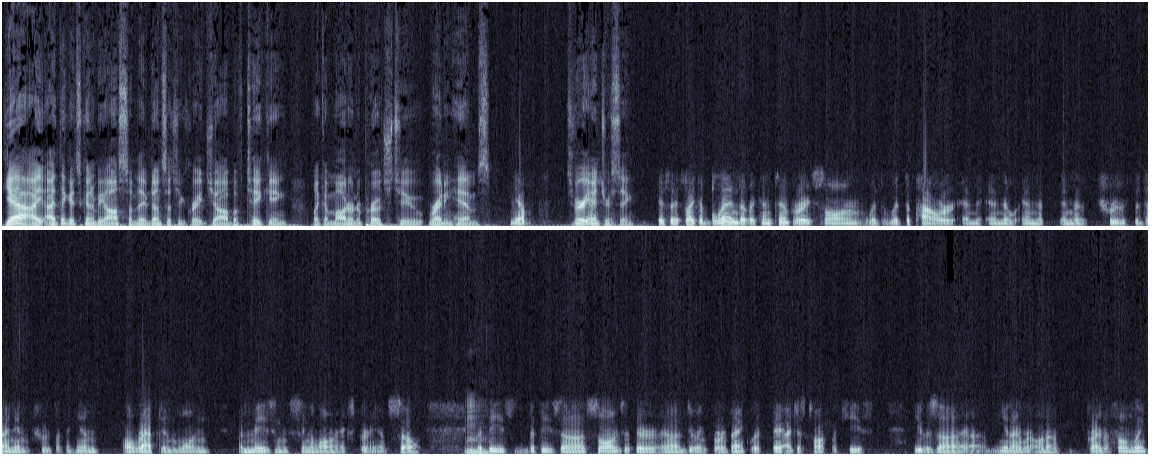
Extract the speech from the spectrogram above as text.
Yeah, I, I think it's going to be awesome. They've done such a great job of taking like a modern approach to writing hymns. Yep. It's very yes. interesting. It's it's like a blend of a contemporary song with with the power and and the and the and the truth, the dynamic truth of the hymn, all wrapped in one amazing sing along experience. So, mm-hmm. but these but these uh, songs that they're uh, doing for a banquet, they, I just talked with Keith. He was uh, uh he and I were on a private phone link.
